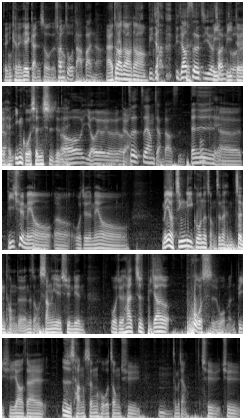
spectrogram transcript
对你可能可以感受的。穿着打扮呢？哎，对啊，对啊，对啊，比较比较设计的 穿着，对，很英国绅士，对不对？哦，有有有有，这这样讲倒是，但是呃，的确没有呃，我觉得没有没有经历过那种真的很正统的那种商业训练，我觉得他就是比较。迫使我们必须要在日常生活中去，嗯，怎么讲？去去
